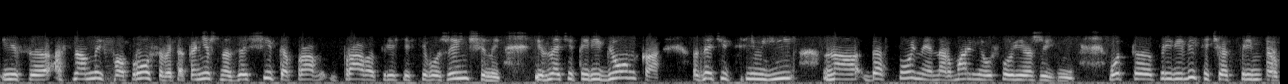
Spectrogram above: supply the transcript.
из э, основных вопросов, это, конечно, защита прав, права, прежде всего, женщины и, значит, и ребенка, значит, семьи на достойные, нормальные условия жизни. Вот э, привели сейчас пример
